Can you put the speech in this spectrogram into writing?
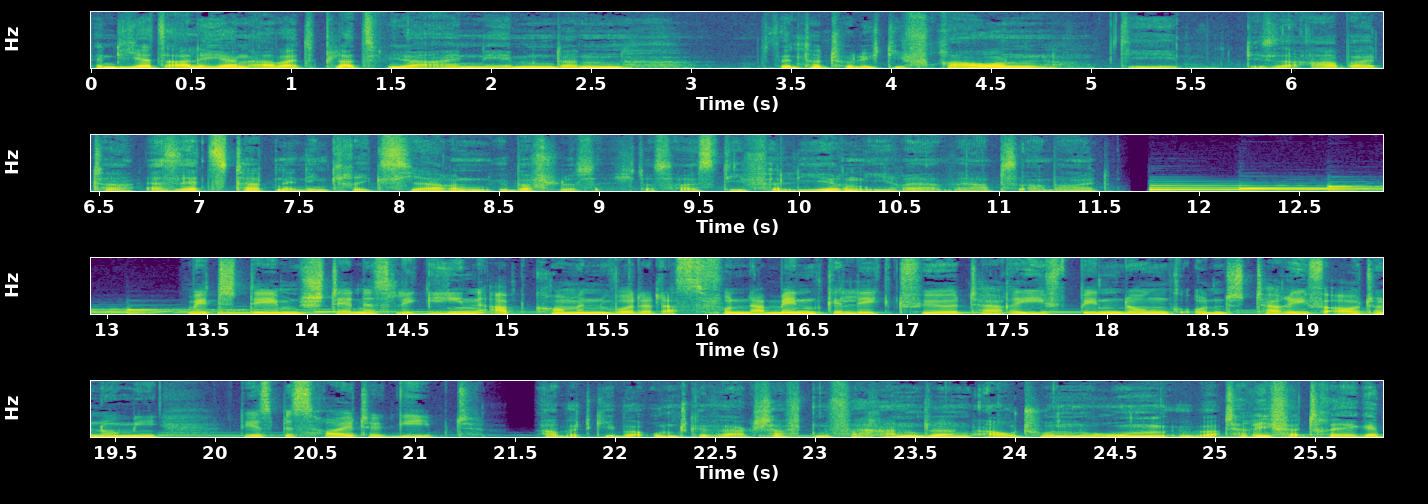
wenn die jetzt alle ihren Arbeitsplatz wieder einnehmen, dann sind natürlich die Frauen, die diese Arbeiter ersetzt hatten in den Kriegsjahren, überflüssig. Das heißt, die verlieren ihre Erwerbsarbeit. Mit dem Stennis-Legin-Abkommen wurde das Fundament gelegt für Tarifbindung und Tarifautonomie, die es bis heute gibt. Arbeitgeber und Gewerkschaften verhandeln autonom über Tarifverträge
